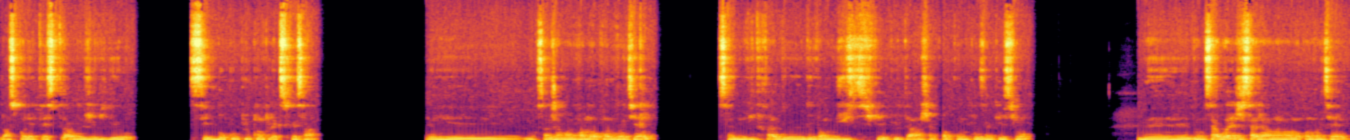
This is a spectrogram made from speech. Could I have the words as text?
lorsqu'on est testeur de jeux vidéo c'est beaucoup plus complexe que ça. Et donc ça, j'aimerais vraiment qu'on le retienne. Ça m'évitera de devoir me justifier plus tard à chaque fois qu'on me pose la question. Mais donc ça, ouais, ça, j'aimerais vraiment qu'on le retienne.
